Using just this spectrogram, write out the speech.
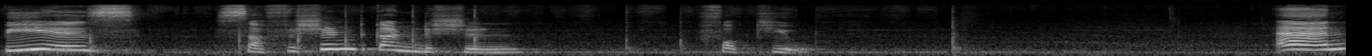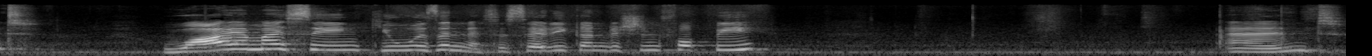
P is sufficient condition for Q. And why am I saying Q is a necessary condition for P? And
